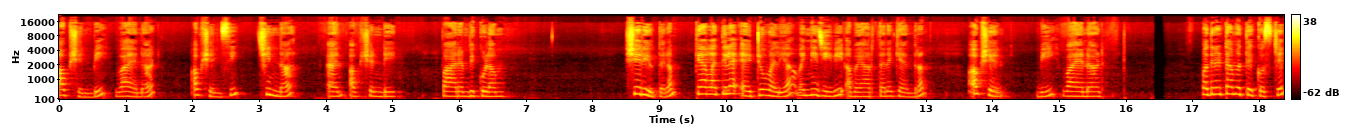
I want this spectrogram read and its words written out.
option B Wayanad. Option C Chinnar. And option D Parambikulam. ശരി ഉത്തരം. കേരളത്തിലെ ഏറ്റവും വലിയ വന്യജീവി അഭയാർത്ഥന കേന്ദ്രം. Option B Wayanad. പതിനെട്ടാമത്തെ ക്വസ്റ്റ്യൻ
